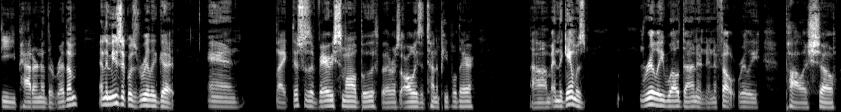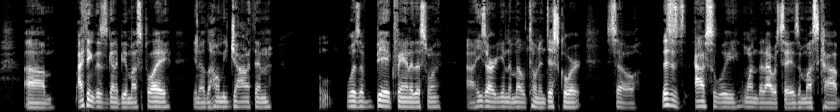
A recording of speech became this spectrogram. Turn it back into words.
the pattern of the rhythm, and the music was really good. And like this was a very small booth, but there was always a ton of people there. Um, and the game was really well done and, and it felt really polished. So um, I think this is going to be a must play. You know, the homie Jonathan was a big fan of this one. Uh, he's already in the Melatonin Discord. So this is absolutely one that I would say is a must cop.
